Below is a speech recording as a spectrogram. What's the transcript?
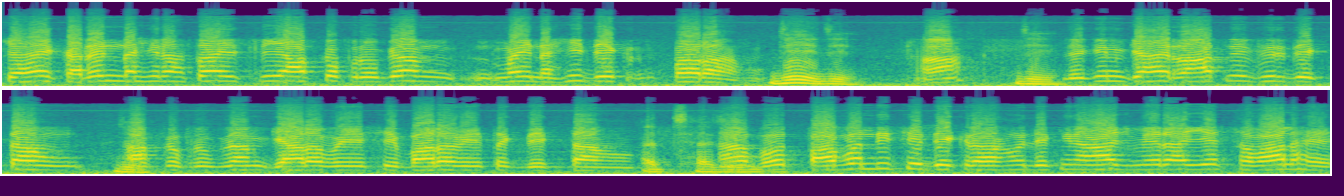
क्या है करंट नहीं रहता इसलिए आपका प्रोग्राम मैं नहीं देख पा रहा हूँ। जी जी। हाँ? जी। लेकिन क्या है रात में फिर देखता हूँ। आपका प्रोग्राम 11 बजे से 12 बजे तक देखता हूँ। अच्छा जी। हाँ बहुत पाबंदी से देख रहा हूँ लेकिन आज मेरा ये सवाल है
